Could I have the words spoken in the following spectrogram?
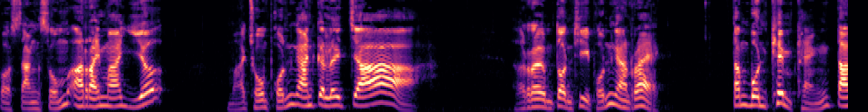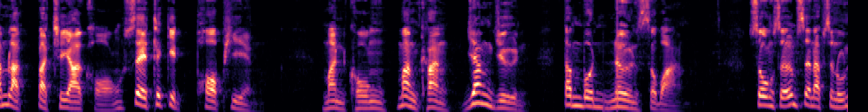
ก็สั่งสมอะไรมาเยอะ มาชมผลงานกันเลยจ้า เริ่มต้นที่ผลงานแรกตำบลเข้มแข็งตามหลักปรัชญาของเศรษฐกิจพอเพียง มั่นคง มั่งคั่ง ยั่งยืนตำบลเนินสว่าง ส่งเสริมสนับสนุน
